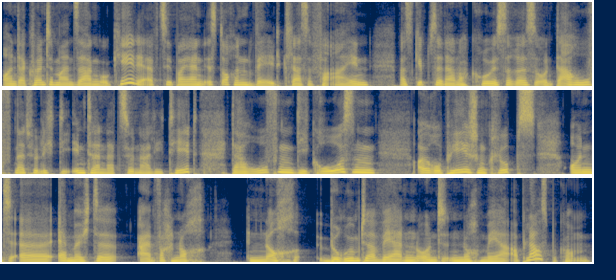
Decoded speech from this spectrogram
Und da könnte man sagen, okay, der FC Bayern ist doch ein Weltklasseverein. Was gibt's denn da noch Größeres? Und da ruft natürlich die Internationalität, da rufen die großen europäischen Clubs und äh, er möchte einfach noch noch berühmter werden und noch mehr Applaus bekommen.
